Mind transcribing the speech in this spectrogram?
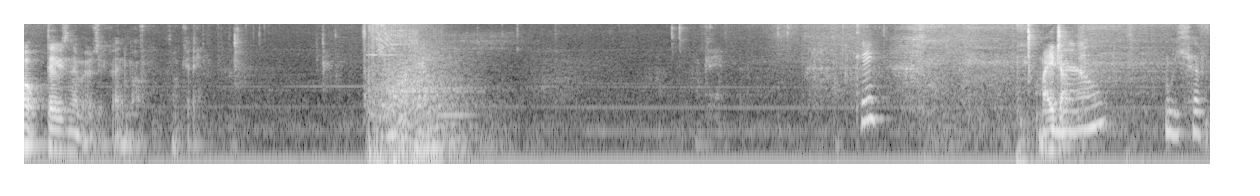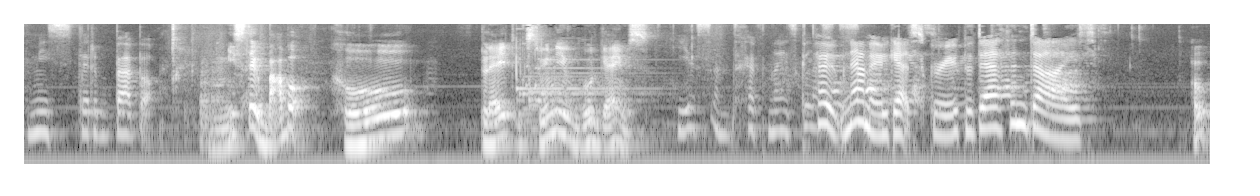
Oh, there is no music anymore. Okay. Okay. My job. Now we have Mr. Babo. Mr. Babo, who played extremely good games. Yes, and have nice glasses. Hope Namu gets group of death and dies. Oh,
